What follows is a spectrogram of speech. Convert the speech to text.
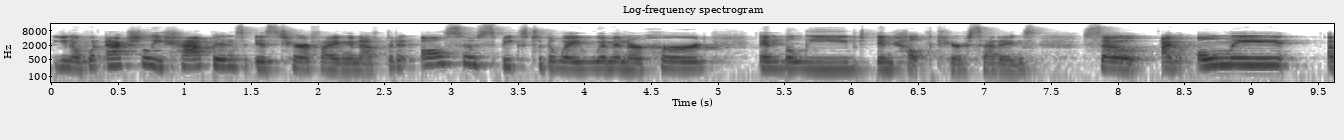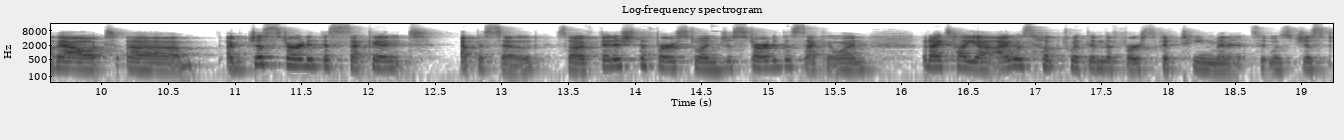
you know what actually happens is terrifying enough but it also speaks to the way women are heard and believed in healthcare settings so i'm only about um, i've just started the second episode. So i've finished the first one just started the second one. But i tell you i was hooked within the first 15 minutes. It was just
